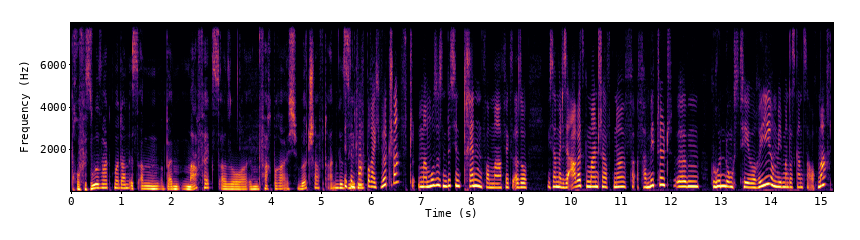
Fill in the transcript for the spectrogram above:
Professur, sagt man dann, ist an, beim MAFEX, also im Fachbereich Wirtschaft angesiedelt? Ist im Fachbereich Wirtschaft. Man muss es ein bisschen trennen vom MAFEX. Also ich sage mal, diese Arbeitsgemeinschaft ne, ver vermittelt ähm, Gründungstheorie und wie man das Ganze auch macht.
